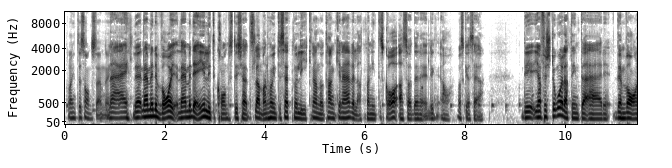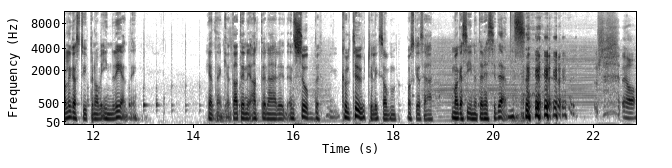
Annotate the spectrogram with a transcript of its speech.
Det var inte sån stämning. Nej, det, nej, men det var ju, nej men det är ju en lite konstig känsla. Man har ju inte sett något liknande och tanken är väl att man inte ska, alltså den är, ja vad ska jag säga. Det, jag förstår att det inte är den vanligaste typen av inredning. Helt enkelt. Att den, är- att den är en subkultur till liksom, vad ska jag säga, magasinet Residens. Ja.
